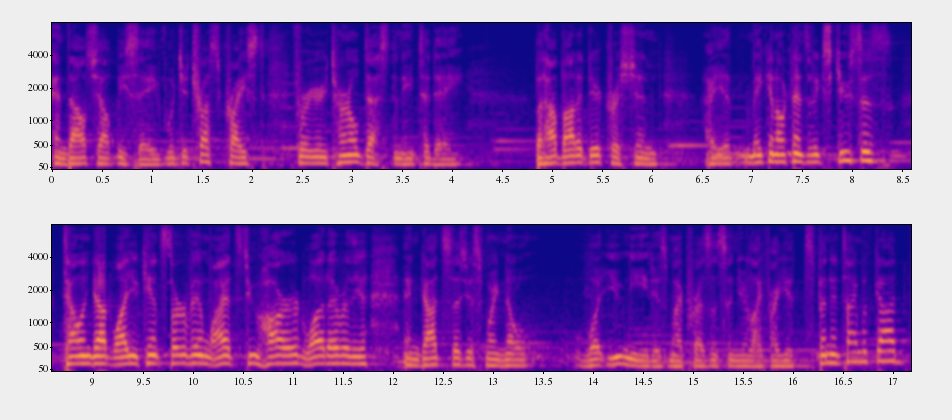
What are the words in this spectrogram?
and thou shalt be saved. Would you trust Christ for your eternal destiny today? But how about it, dear Christian? Are you making all kinds of excuses? Telling God why you can't serve Him, why it's too hard, whatever the. And God says this morning, no, what you need is my presence in your life. Are you spending time with God?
